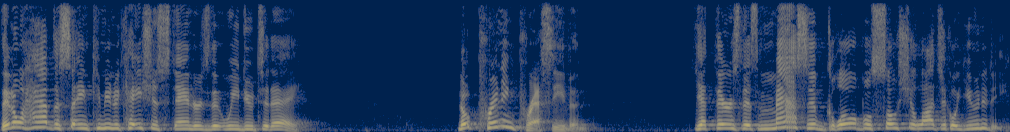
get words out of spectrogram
They don't have the same communication standards that we do today. No printing press, even. Yet there's this massive global sociological unity.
